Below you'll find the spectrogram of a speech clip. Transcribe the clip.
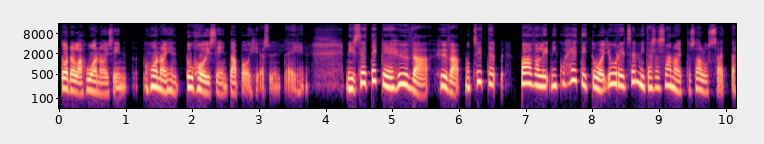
todella huonoisiin, huonoihin tuhoisiin tapoihin ja synteihin. Niin se tekee hyvää, hyvä. Mutta sitten Paavali niin heti tuo juuri se, mitä sä sanoit tuossa alussa, että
